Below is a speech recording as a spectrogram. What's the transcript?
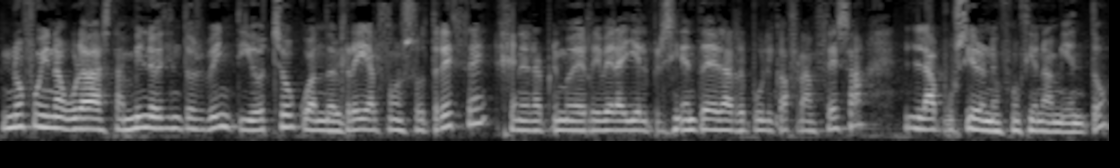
no fue inaugurada hasta 1928 cuando el rey Alfonso XIII, general Primo de Rivera y el presidente de la República Francesa la pusieron en funcionamiento.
